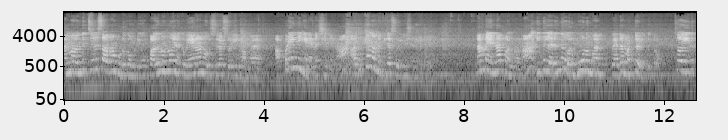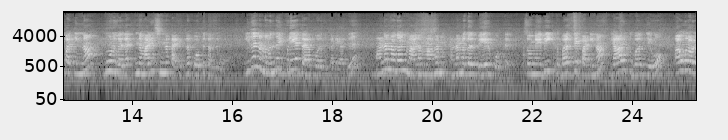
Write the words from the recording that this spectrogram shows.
நம்ம வந்து சிறுசாக தான் கொடுக்க முடியும். பதினொன்றும் எனக்கு வேணான்னு ஒரு சிலர் சொல்லிடுவாங்க. அப்படின்னு நீங்கள் நினச்சிங்கன்னா அதுக்கும் நம்மக்கிட்ட சொல்யூஷன் இருக்குது நம்ம என்ன பண்ணுறோன்னா இதுல இருந்து ஒரு மூணு ம விதை மட்டும் எடுத்துக்கிறோம். ஸோ இது பார்த்தீங்கன்னா மூணு விதை. இந்த மாதிரி சின்ன பேக்கெட்டில் போட்டு தந்துடுவோம் இதை நம்ம வந்து இப்படியே தரப்போகிறது கிடையாது. மணமகன் மணமகன் மணமகள் பேர் போட்டு. ஸோ மேபி பர்த்டே பார்ட்டினா யாருக்கு பர்த்டேவோ அவங்களோட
